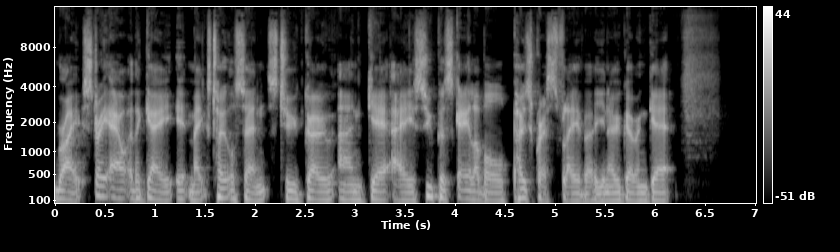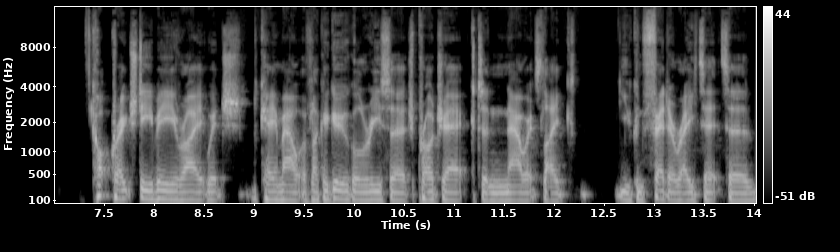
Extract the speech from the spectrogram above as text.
right, straight out of the gate, it makes total sense to go and get a super scalable Postgres flavor, you know, go and get Cockroach DB, right, which came out of like a Google research project. And now it's like you can federate it to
